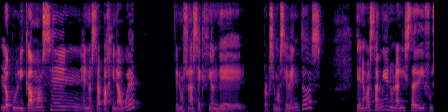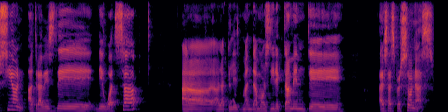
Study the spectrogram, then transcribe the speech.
Lo publicamos en, en nuestra página web. Tenemos una sección de próximos eventos. Tenemos también una lista de difusión a través de, WhatsApp, a, la que les mandamos directamente a esas personas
